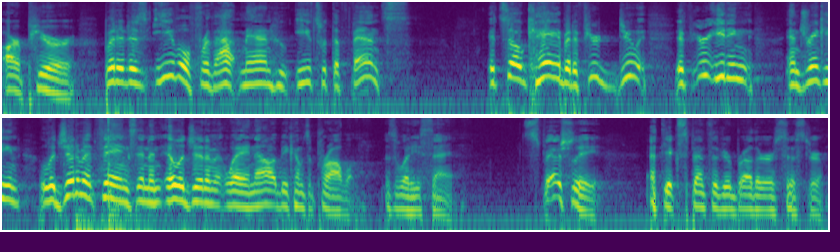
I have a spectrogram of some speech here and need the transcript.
are pure. But it is evil for that man who eats with the fence. It's okay, but if you're doing, if you're eating and drinking legitimate things in an illegitimate way, now it becomes a problem. Is what he's saying especially at the expense of your brother or sister.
